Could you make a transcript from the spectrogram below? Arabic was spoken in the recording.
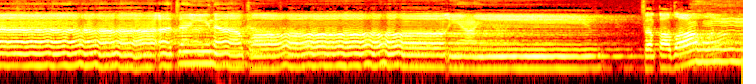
أتينا طائعين. فقضاهن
